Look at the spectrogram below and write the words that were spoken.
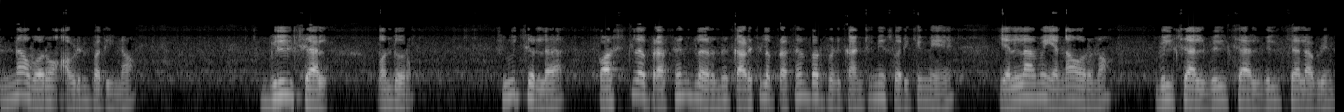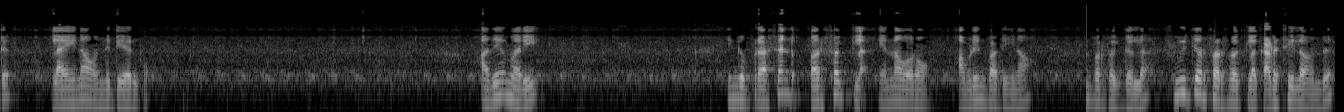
என்ன வரும் அப்படின்னு பார்த்தீங்கன்னா வில் ஷேல் வந்து வரும். ஃப்யூச்சரில் ஃபஸ்ட்டில் ப்ரெசண்ட்டில் இருந்து கடைசியில் ப்ரெசன்ட் பர்ஃபெக்ட் கண்டினியூஸ் வரைக்குமே எல்லாமே என்ன வரும்னா will shall will shall will shall அப்படின்ட்டு லைனாக வந்துகிட்டே இருக்கும். அதே மாதிரி இங்கே ப்ரெசண்ட் பர்ஃபெக்டில் என்ன வரும் அப்படின்னு பார்த்தீங்கன்னா பர்ஃபெக்ட் இல்லை. ஃபியூச்சர் பர்ஃபெக்டில் கடைசியில் வந்து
